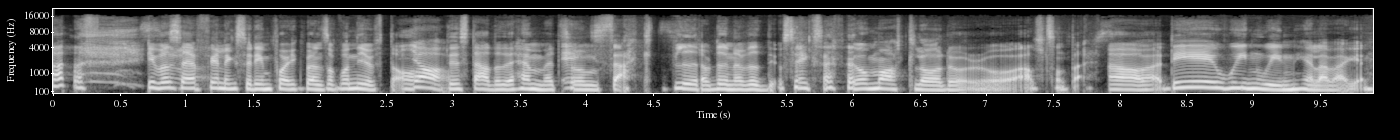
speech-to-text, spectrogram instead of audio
Jag vill säga Felix är din pojkvän som får njuta av Ja. det städade hemmet som Exakt. blir av dina videos. Exakt, och matlådor och allt sånt där. Så Det är win-win hela vägen.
